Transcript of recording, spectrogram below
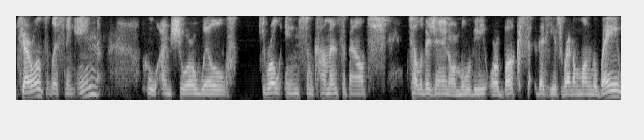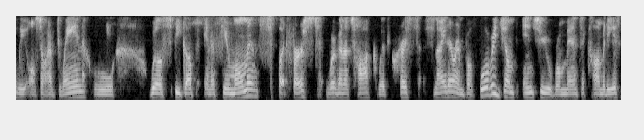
Gerald listening in, who I'm sure will throw in some comments about television or movie or books that he has read along the way. We also have Dwayne, who will speak up in a few moments. But first, we're going to talk with Chris Snyder. And before we jump into romantic comedies,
